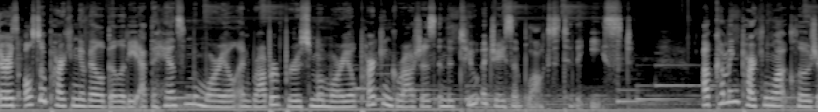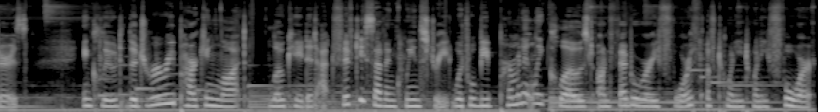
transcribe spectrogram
There is also parking availability at the Hanson Memorial and Robert Bruce Memorial parking garages in the two adjacent blocks to the east. Upcoming parking lot closures include the Drury parking lot located at 57 Queen Street, which will be permanently closed on February 4th of 2024.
